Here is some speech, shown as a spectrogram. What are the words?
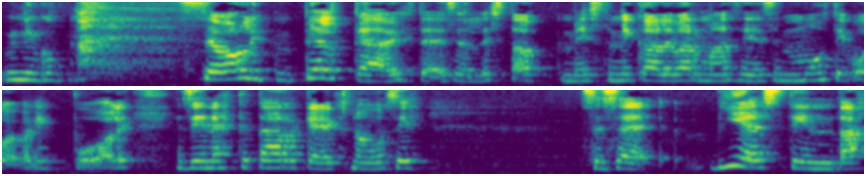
niin kuin, se oli pelkkää yhteisöllistä oppimista, mikä oli varmaan siinä se motivoivakin puoli. Ja siinä ehkä tärkeäksi nousi se, se viestintä,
